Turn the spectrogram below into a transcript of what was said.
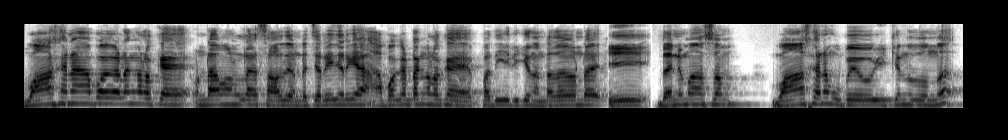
വാഹനാപകടങ്ങളൊക്കെ ഉണ്ടാവാനുള്ള സാധ്യതയുണ്ട്. ചെറിയ ചെറിയ അപകടങ്ങളൊക്കെ പതിയിരിക്കുന്നുണ്ട്. അതുകൊണ്ട് ഈ ധനുമാസം വാഹനം ഉപയോഗിക്കുന്നതൊന്ന്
